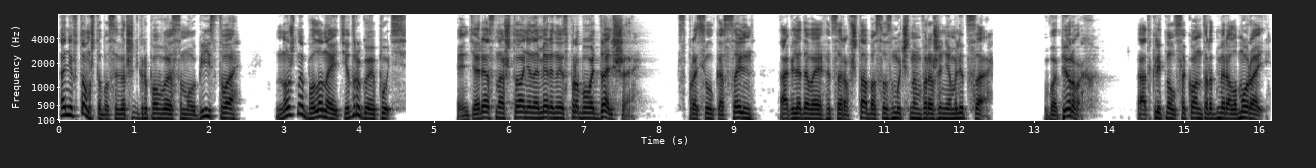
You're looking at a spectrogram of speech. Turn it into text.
а не в том, чтобы совершить групповое самоубийство, нужно было найти другой путь. «Интересно, что они намерены испробовать дальше?» — спросил Кассельн, оглядывая офицеров штаба с измученным выражением лица. «Во-первых», — откликнулся контр-адмирал Мурай,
